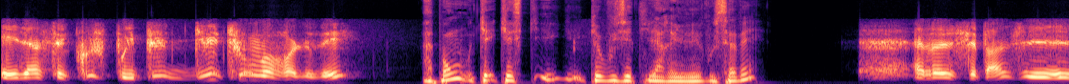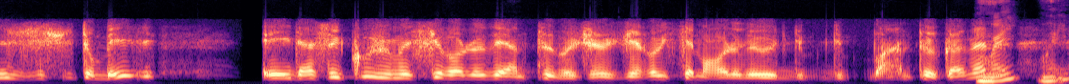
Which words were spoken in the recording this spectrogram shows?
et d'un seul coup, je pouvais plus du tout me relever. Ah bon? Qu'est- Qu'est-ce qui, que vous est-il arrivé, vous savez? Eh ben, je sais pas, je, je suis tombé, et d'un seul coup, je me suis relevé un peu. J'ai réussi à me relever du- du- bon, un peu quand même. Oui, oui.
